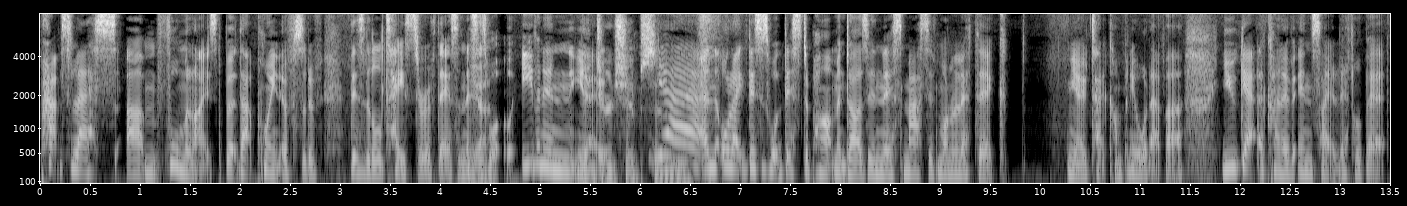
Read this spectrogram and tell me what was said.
perhaps less um, formalized but that point of sort of this little taster of this and this yeah. is what even in you know internships and... yeah and or like this is what this department does in this massive monolithic you know tech company or whatever you get a kind of insight a little bit.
